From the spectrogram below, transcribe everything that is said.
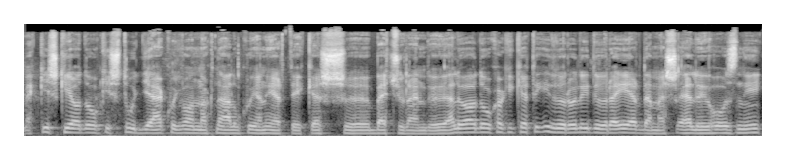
meg kis kiadók is tudják, hogy vannak náluk olyan értékes becsülendő előadók, akiket időről időre érdemes előhozni,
